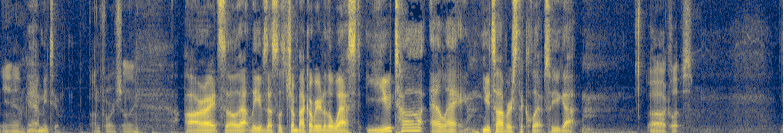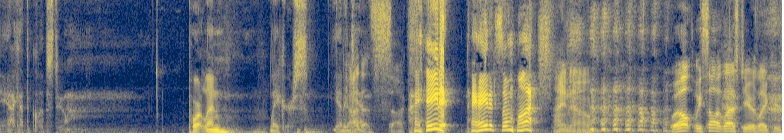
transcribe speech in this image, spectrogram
Yeah, Yeah, me too. unfortunately. All right, so that leaves us. Let's jump back over here to the West. Utah, L.A. Utah versus the Clips. Who you got? Uh, Clips. Yeah, I got the Clips too. Portland, Lakers. Yet God, again. that sucks. I hate it. I hate it so much. I know. well, we saw it last year. Lakers.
